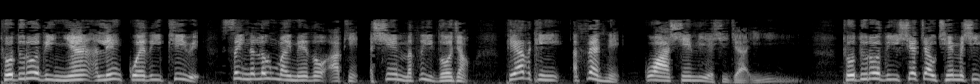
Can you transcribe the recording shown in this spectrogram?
ထိုသူတို့သည်ညံအလင်းကွယ်သည်ဖြစ်၍စိတ်နှလုံးမိုက်မဲသောအဖြစ်အရှင်းမသိသောကြောင့်ဖျားသခင်အသက်နှင့်ကွာရှင်းလျက်ရှိကြ၏ ထိုသူတို့သည်ရှက်ကြောက်ခြင်းမရှိ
